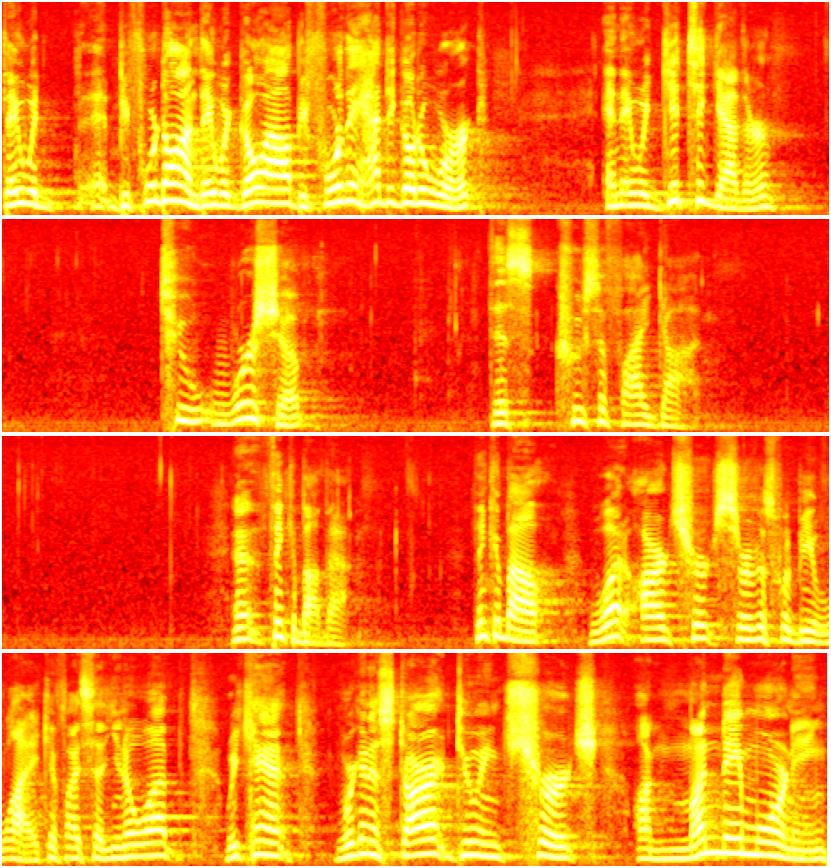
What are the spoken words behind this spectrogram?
they would, before dawn, they would go out before they had to go to work and they would get together to worship this crucified God. Now, think about that. Think about what our church service would be like if I said, you know what, we can't, we're going to start doing church on Monday morning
